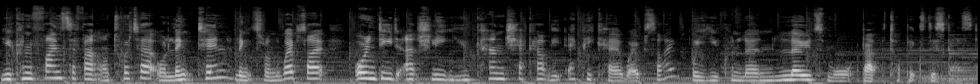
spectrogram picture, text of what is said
You can find Stefan on Twitter or LinkedIn, links are on the website, or indeed, actually, you can check out the EpiCare website where you can learn loads more about the topics discussed.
